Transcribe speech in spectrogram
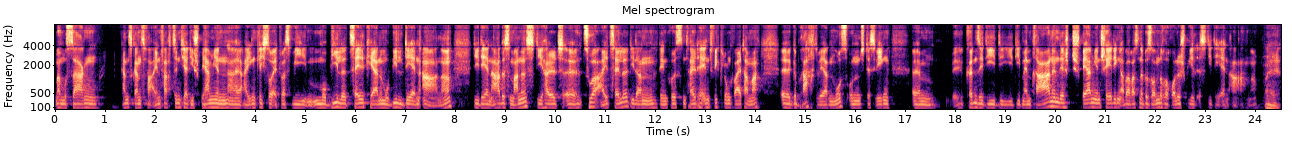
man muss sagen, ganz, ganz vereinfacht sind ja die Spermien äh, eigentlich so etwas wie mobile Zellkerne, mobile DNA. Ne? Die DNA des Mannes, die halt äh, zur Eizelle, die dann den größten Teil der Entwicklung weitermacht, äh, gebracht werden muss. Und deswegen ähm, können sie die, die, die Membranen der Spermien schädigen, aber was eine besondere Rolle spielt, ist die DNA, ne? weil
